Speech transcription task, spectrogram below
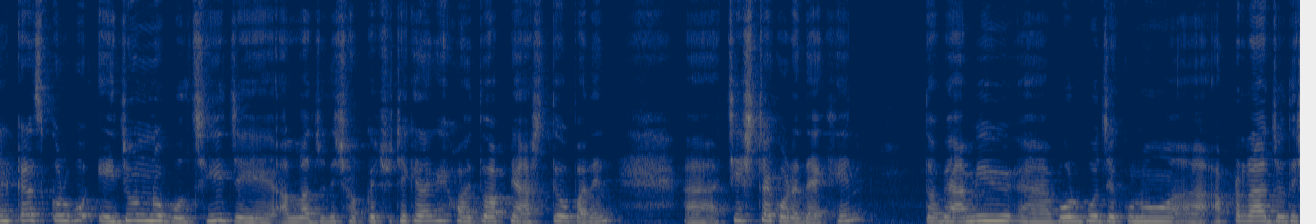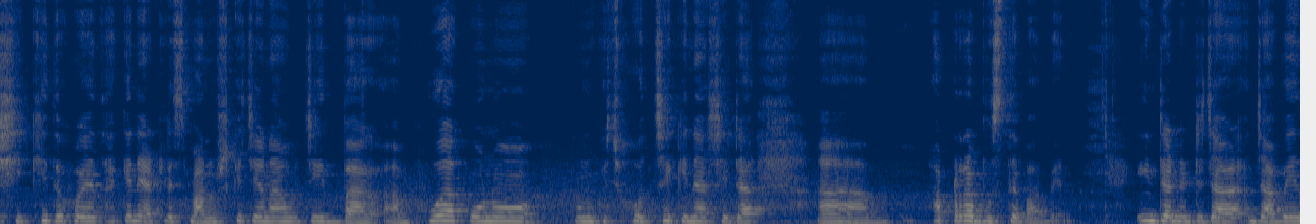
এনকারেজ করব এই জন্য বলছি যে, আল্লাহ যদি সব কিছু ঠিক রাখে, হয়তো আপনি আসতেও পারেন। চেষ্টা করে দেখেন। তবে আমি বলব যে কোনো আপনারা যদি শিক্ষিত হয়ে থাকেন অ্যাটলিস্ট মানুষকে চেনা উচিত বা ভুয়া কোনো কোনো কিছু হচ্ছে কি না সেটা আপনারা বুঝতে পারবেন। ইন্টারনেটে যা, যাবেন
